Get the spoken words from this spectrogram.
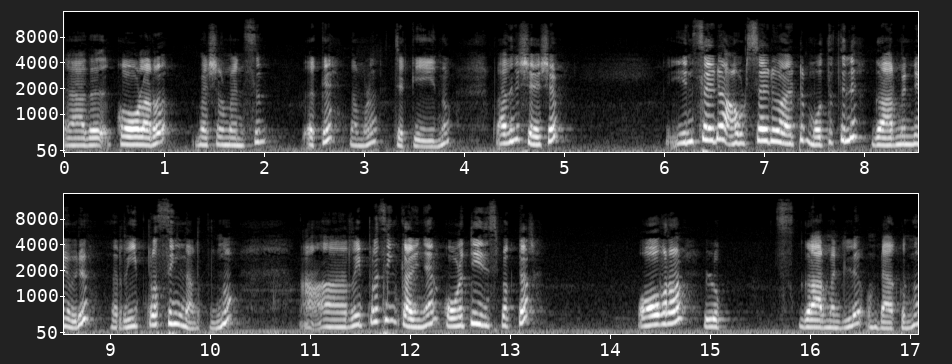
അത് കോളറ് മെഷർമെന്റ്സും ഒക്കെ നമ്മൾ ചെക്ക് ചെയ്യുന്നു. അതിനുശേഷം ഇൻസൈഡും ഔട്ട്സൈഡുമായിട്ട് മൊത്തത്തിൽ ഗാർമെന്റിനെ ഒരു റീപ്രസിങ് നടത്തുന്നു. റീപ്രസിങ് കഴിഞ്ഞാൽ ക്വാളിറ്റി ഇൻസ്പെക്ടർ ഓവറോൾ ലുക്സ് ഗാർമെന്റിൽ ഉണ്ടാക്കുന്നു.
